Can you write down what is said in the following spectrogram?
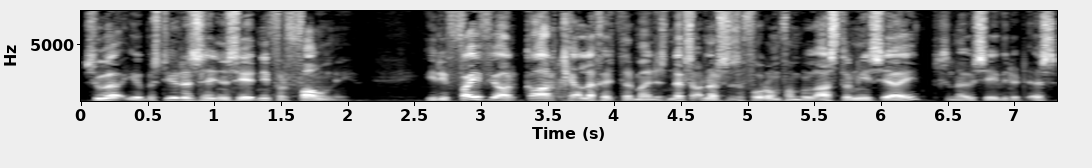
So, jou bestuurderslisensie het nie verval nie. Hierdie 5 jaar kaartgeldigheidstermyn is niks anders as 'n vorm van belasting nie, sê hy. Ek sal nou sê wie dit is,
